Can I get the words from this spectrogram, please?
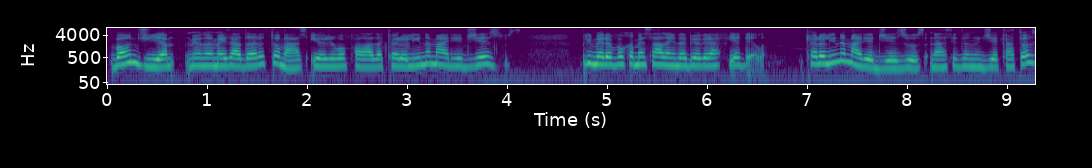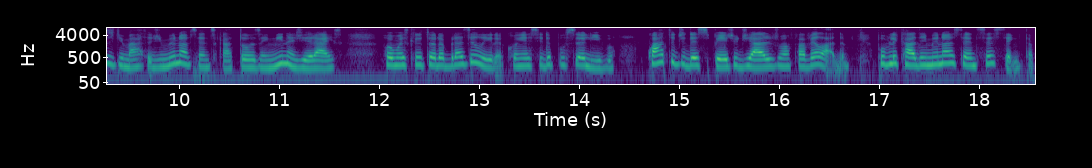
Bom dia, meu nome é Isadora Tomás e hoje eu vou falar da Carolina Maria de Jesus. Primeiro eu vou começar lendo a biografia dela. Carolina Maria de Jesus, nascida no dia 14 de março de 1914 em Minas Gerais, foi uma escritora brasileira conhecida por seu livro Quarto de Despejo Diário de uma Favelada, publicado em 1960.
